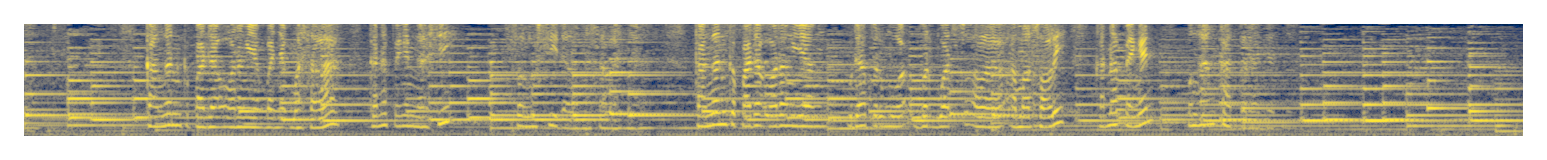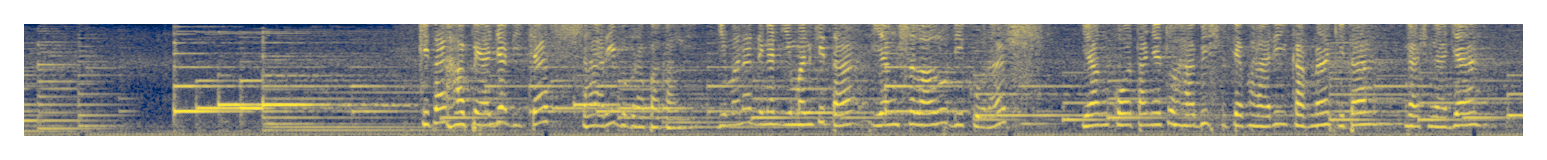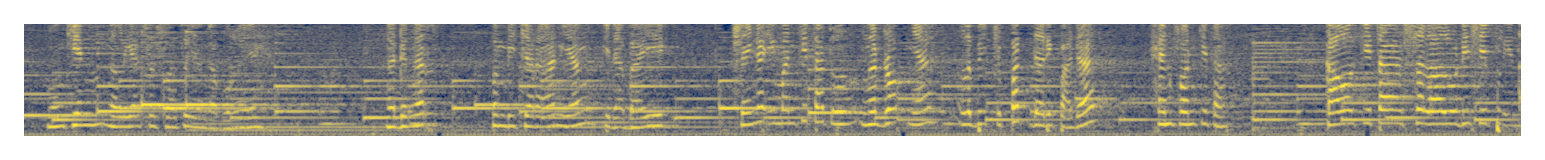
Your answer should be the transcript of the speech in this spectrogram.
kangen kepada orang yang banyak masalah karena pengen ngasih solusi dalam masalahnya. Kangen kepada orang yang udah berbuat, berbuat soal, amal soleh karena pengen mengangkat derajatnya. Kita HP aja dicas sehari beberapa kali. Gimana dengan iman kita yang selalu dikuras, yang kuotanya itu habis setiap hari karena kita nggak sengaja mungkin ngelihat sesuatu yang nggak boleh, ngedengar pembicaraan yang tidak baik, sehingga iman kita tuh ngedropnya lebih cepat daripada handphone kita. Kalau kita selalu disiplin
